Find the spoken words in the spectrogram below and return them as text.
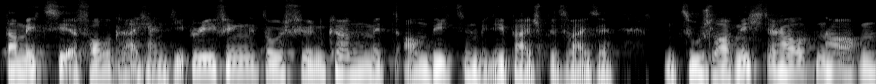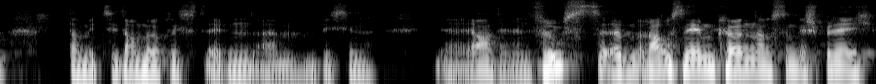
damit Sie erfolgreich ein Debriefing durchführen können mit Anbietern, die beispielsweise den Zuschlag nicht erhalten haben, damit Sie da möglichst eben ähm, ein bisschen äh, ja, den Frust ähm, rausnehmen können aus dem Gespräch,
